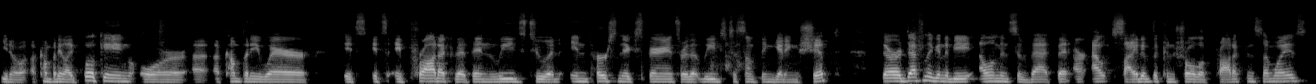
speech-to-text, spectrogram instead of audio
you know, a company like Booking or a, a company where it's it's a product that then leads to an in-person experience or that leads to something getting shipped. There are definitely going to be elements of that that are outside of the control of product in some ways.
